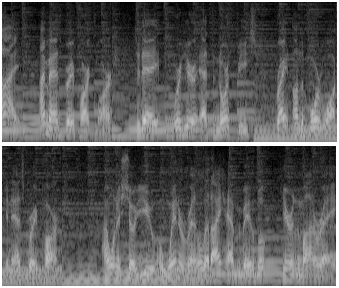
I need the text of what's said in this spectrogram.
Hi, I'm Asbury Park Mark. Today we're here at the North Beach, right on the boardwalk in Asbury Park. I want to show you a winter rental that I have available here in the Monterey.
